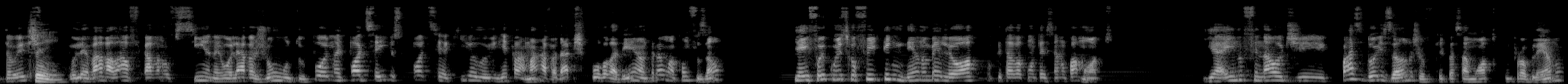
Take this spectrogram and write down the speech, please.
Então eles, Sim. eu levava lá, eu ficava na oficina, eu olhava junto, pô, mas pode ser isso, pode ser aquilo, e reclamava, dava esporro lá dentro, era uma confusão. E aí foi com isso que eu fui entendendo melhor o que estava acontecendo com a moto. E aí, no final de quase dois anos, eu fiquei com essa moto com problema.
